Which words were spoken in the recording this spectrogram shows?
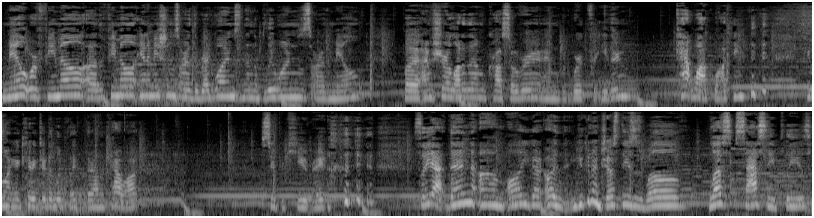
male or female. Uh, the female animations are the red ones, and then the blue ones are the male. But I'm sure a lot of them cross over and would work for either. Catwalk walking, if you want your character to look like they're on the catwalk. Super cute, right? so yeah, then um, all you got. Oh, and you can adjust these as well. Less sassy, please.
